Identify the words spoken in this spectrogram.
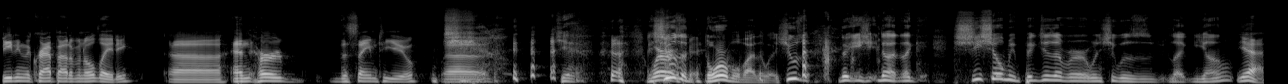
beating the crap out of an old lady, uh, and her the same to you. Uh, Yeah. And Where- she was adorable, by the way. She was the, she, no, like she showed me pictures of her when she was like young, yeah.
